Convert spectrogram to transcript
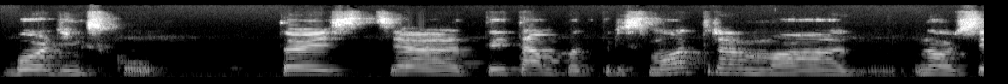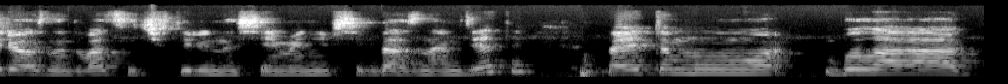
boarding school. То есть э, ты там под присмотром, э, ну, серьезно, 24 на 7, они всегда знают, где ты. Поэтому было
